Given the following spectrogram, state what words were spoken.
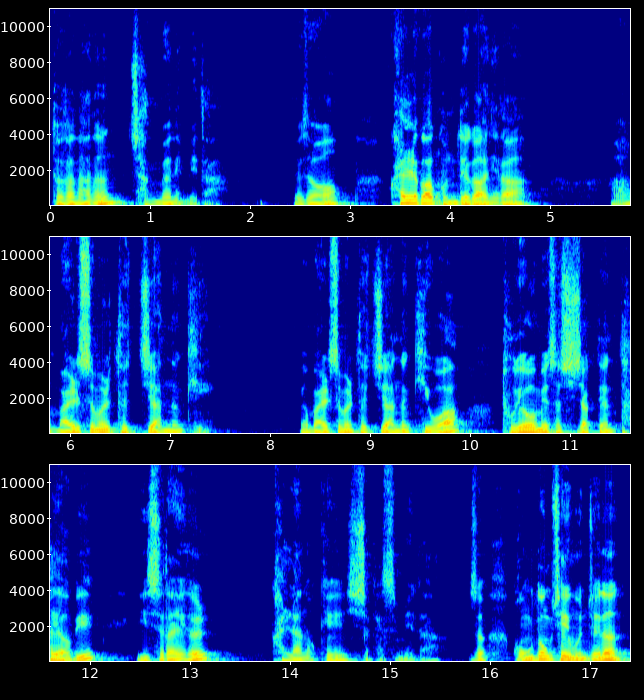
드러나는 장면입니다. 그래서 칼과 군대가 아니라 아, 말씀을 듣지 않는 기, 말씀을 듣지 않는 기와 두려움에서 시작된 타협이 이스라엘을 갈라놓기 시작했습니다. 그래서 공동체의 문제는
